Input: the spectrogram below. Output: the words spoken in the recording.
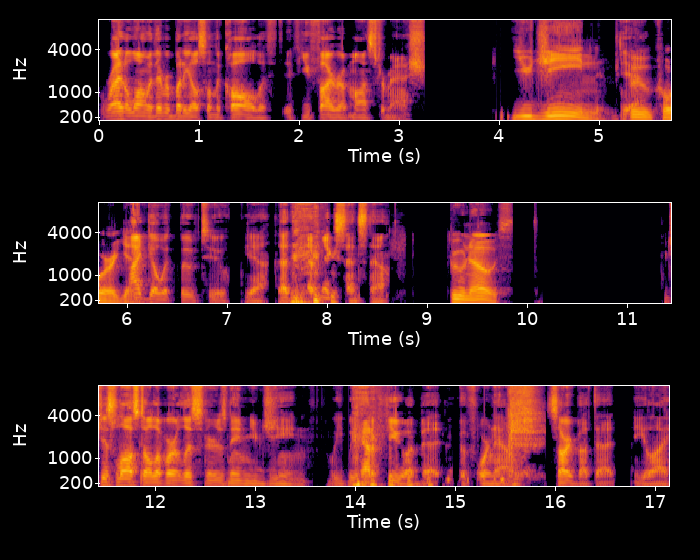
right along with everybody else on the call if if you fire up Monster Mash. Eugene yeah. Boo Corrigan. I'd go with Boo too. Yeah, that that makes sense now. Boo knows. We just lost all of our listeners named Eugene. We we had a few, I bet, before now. Sorry about that, Eli.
